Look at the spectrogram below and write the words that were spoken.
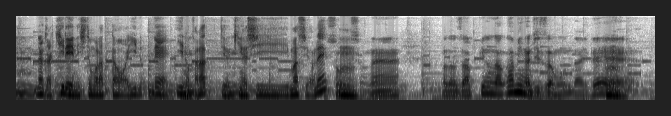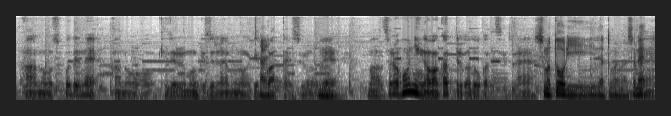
うん。なんか綺麗にしてもらった方がいいの,、ねうん。いいのかなっていう気がしますよね。そうですよね。まだ雑費の中身が実は問題で、あのそこでねあの削れるもの削れないものが結構あったりするので、はい。うんまあそれは本人が分かってるかどうかですよね。その通りだと思いますよね。ね。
